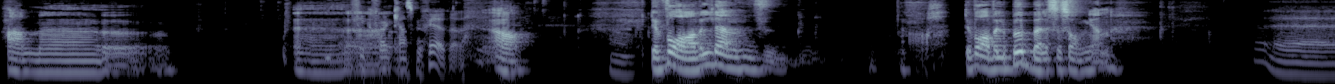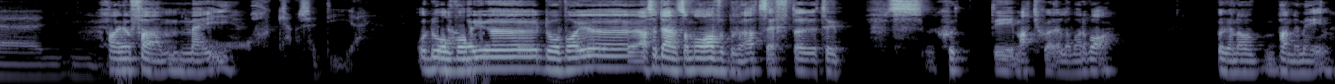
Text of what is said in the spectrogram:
han... Eh, eh, Fick förhandsbesked eller? Ja. Det var väl den... Det var väl bubbelsäsongen, Eh, har jag för mig. kanske det. Och då var ju, då var ju alltså den som avbröts efter typ 70 matcher eller vad det var. På grund av pandemin.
